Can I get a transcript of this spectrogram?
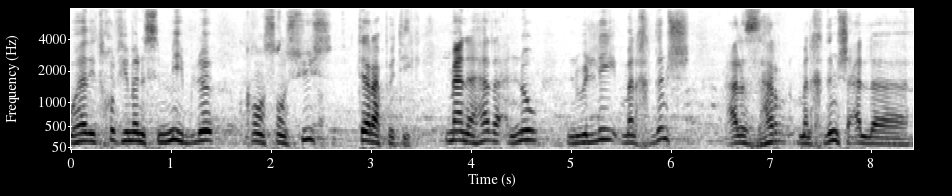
وهذه تدخل فيما نسميه ب le consensus thérapeutique. معنى هذا أنه نولي ما نخدمش على الزهر ما نخدمش على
